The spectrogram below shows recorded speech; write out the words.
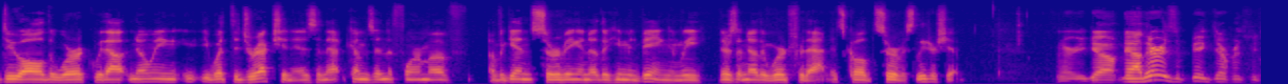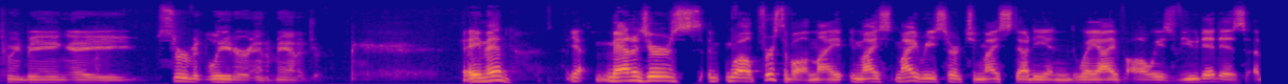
do all the work without knowing what the direction is, and that comes in the form of of again serving another human being. And we there's another word for that. It's called service leadership. There you go. Now there is a big difference between being a servant leader and a manager. Amen. Yeah, managers. Well, first of all, my my my research and my study and the way I've always viewed it is, uh,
